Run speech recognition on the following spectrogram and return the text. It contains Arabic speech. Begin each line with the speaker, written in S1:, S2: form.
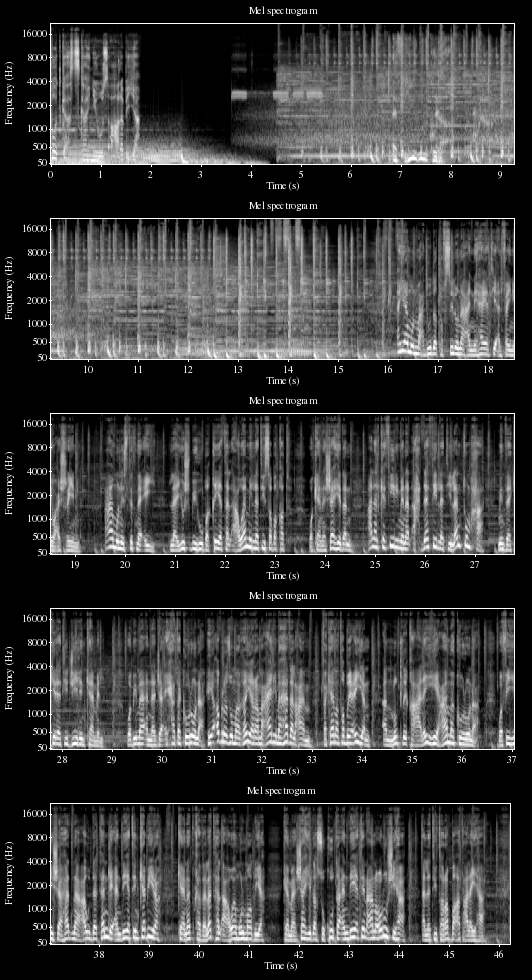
S1: بودكاست سكاي نيوز عربية.
S2: أثير الكرة.
S3: أيام معدودة تفصلنا عن نهاية 2020 عام استثنائي لا يشبه بقية الأعوام التي سبقته وكان شاهدا على الكثير من الأحداث التي لن تمحى من ذاكرة جيل كامل. وبما أن جائحة كورونا هي أبرز ما غير معالم هذا العام فكان طبيعيا أن نطلق عليه عام كورونا. وفيه شاهدنا عودة لأندية كبيرة كانت خذلتها الأعوام الماضية كما شهد سقوط أندية عن عروشها التي تربعت عليها.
